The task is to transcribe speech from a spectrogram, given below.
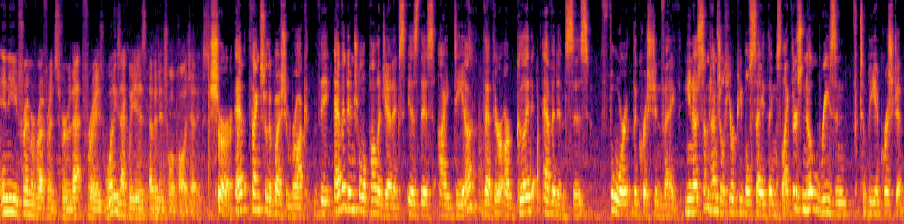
any frame of reference for that phrase, what exactly is evidential apologetics? Sure. Ev- thanks for the question, Brock. The evidential apologetics is this idea that there are good evidences for the Christian faith. You know, sometimes you'll hear people say things like, there's no reason to be a Christian,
